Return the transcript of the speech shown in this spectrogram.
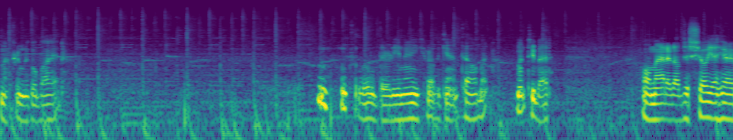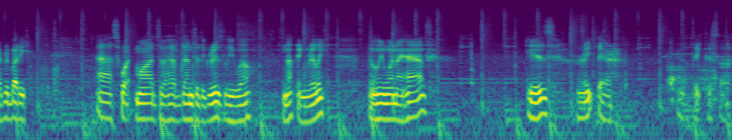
enough room to go by it. Hmm, looks a little dirty in there, you probably can't tell, but not too bad. While I'm at it, I'll just show you here. Everybody asks what mods I have done to the Grizzly. Well, nothing really. The only one I have is right there. I'll take this off.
